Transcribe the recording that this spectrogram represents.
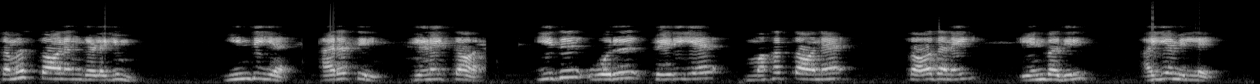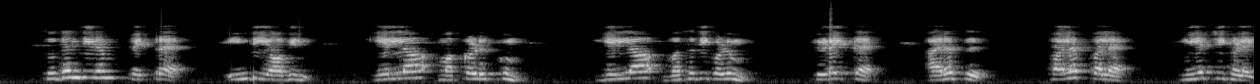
சமஸ்தானங்களையும் இந்திய அரசில் இணைத்தார். இது ஒரு பெரிய மகத்தான சாதனை என்பதில் ஐயமில்லை. சுதந்திரம் பெற்ற இந்தியாவில் எல்லா மக்களுக்கும் எல்லா வசதிகளும் கிடைக்க அரசு பல பல முயற்சிகளை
